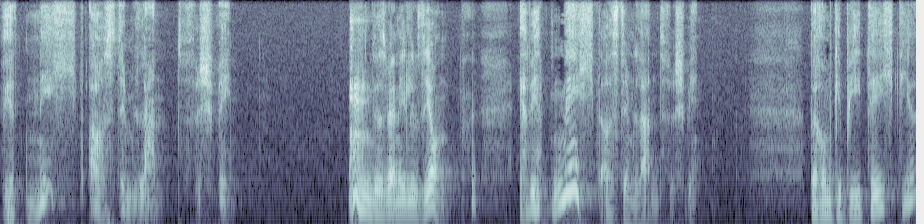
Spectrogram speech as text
wird nicht aus dem Land verschwinden. Das wäre eine Illusion. Er wird nicht aus dem Land verschwinden. Darum gebiete ich dir,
